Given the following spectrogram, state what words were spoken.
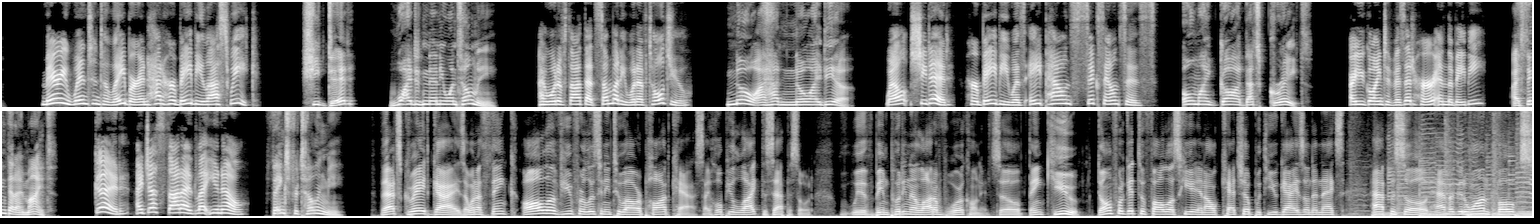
Mary went into labor and had her baby last week. She did? Why didn't anyone tell me? I would have thought that somebody would have told you. No, I had no idea. Well, she did. Her baby was 8 pounds 6 ounces. Oh my god, that's great. Are you going to visit her and the baby? I think that I might. Good. I just thought I'd let you know. Thanks for telling me. That's great, guys. I want to thank all of you for listening to our podcast. I hope you liked this episode. We've been putting a lot of work on it. So thank you. Don't forget to follow us here, and I'll catch up with you guys on the next episode. Have a good one, folks.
